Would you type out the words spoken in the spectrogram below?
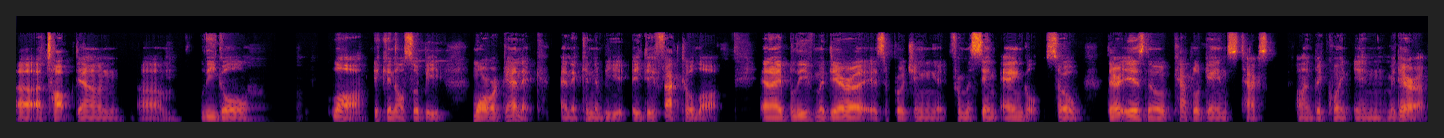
uh, a top-down um, legal law. It can also be more organic and it can be a de facto law. And I believe Madeira is approaching it from the same angle. So there is no capital gains tax on Bitcoin in Madeira.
